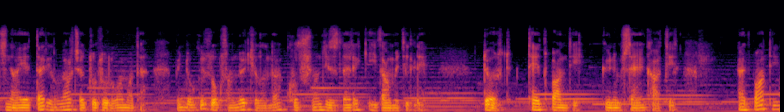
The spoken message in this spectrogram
cinayetler yıllarca durdurulamadı. 1994 yılında kurşuna dizilerek idam edildi. 4. Ted Bundy, gülümseyen katil. Ted Bundy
